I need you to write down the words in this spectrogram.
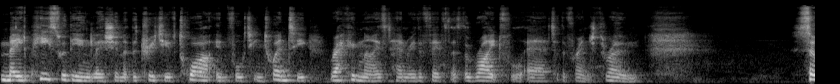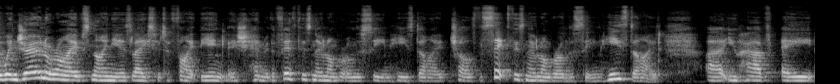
made peace with the English and at the Treaty of Troyes in 1420 recognised Henry V as the rightful heir to the French throne. So when Joan arrives nine years later to fight the English, Henry V is no longer on the scene, he's died. Charles VI is no longer on the scene, he's died. Uh, you have a,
